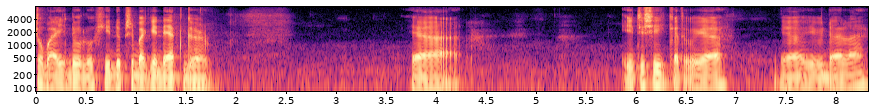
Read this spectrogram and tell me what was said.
cobain dulu hidup sebagai dead girl. Ya itu sih kata ya. Ya ya udahlah.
